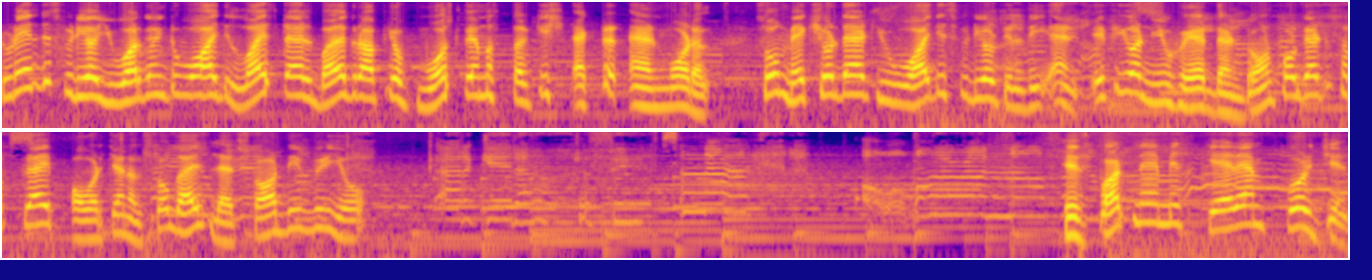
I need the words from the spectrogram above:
Today in this video you are going to watch the lifestyle biography of most famous Turkish actor and model. So make sure that you watch this video till the end. If you are new here then don't forget to subscribe our channel. So guys let's start the video. His birth name is Kerem Bürsin.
